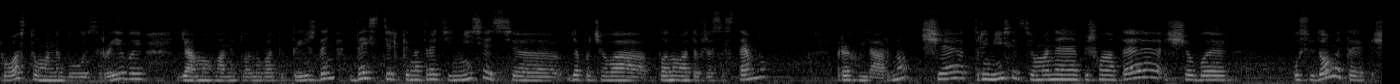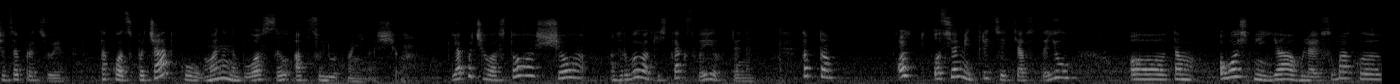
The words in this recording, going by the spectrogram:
просто. У мене були зриви, я могла не планувати тиждень. Десь тільки на третій місяць е, я почала планувати вже системно регулярно. Ще три місяці у мене пішло на те, щоб усвідомити, що це працює. Так от, спочатку у мене не було сил абсолютно ні на що. Я почала з того, що зробила кістяк своєї рутини. Тобто, от о 7.30 я встаю, о, там о 8 я гуляю собакою,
